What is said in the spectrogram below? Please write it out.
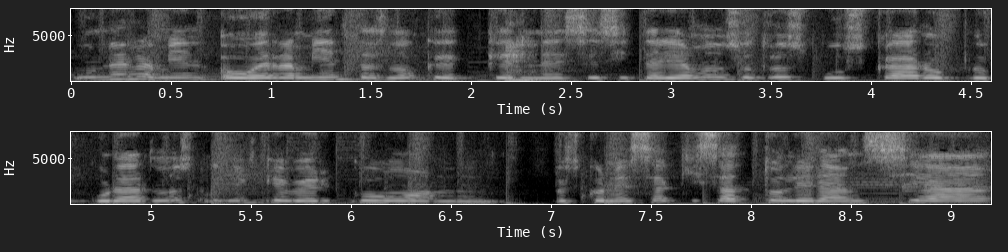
una herramienta o herramientas ¿no? que, que necesitaríamos nosotros buscar o procurarnos tienen que ver con pues con esa quizá tolerancia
